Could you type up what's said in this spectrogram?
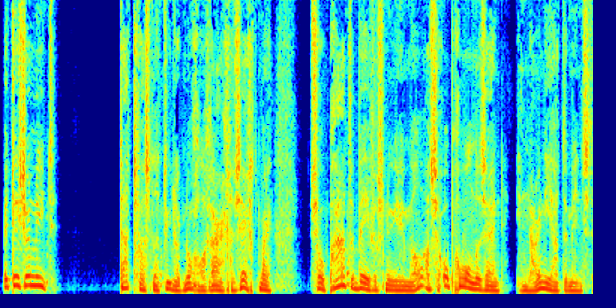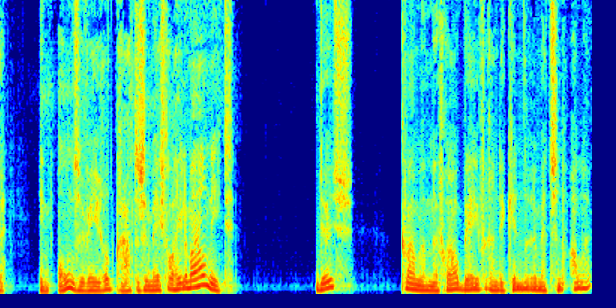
het is er niet. Dat was natuurlijk nogal raar gezegd, maar zo praten bevers nu eenmaal als ze opgewonden zijn, in Narnia tenminste. In onze wereld praten ze meestal helemaal niet. Dus kwamen mevrouw Bever en de kinderen met z'n allen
